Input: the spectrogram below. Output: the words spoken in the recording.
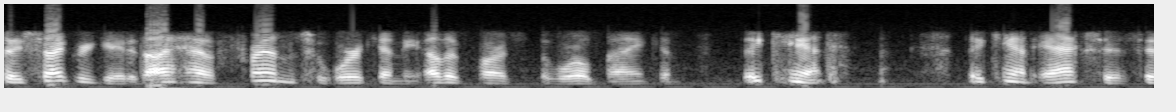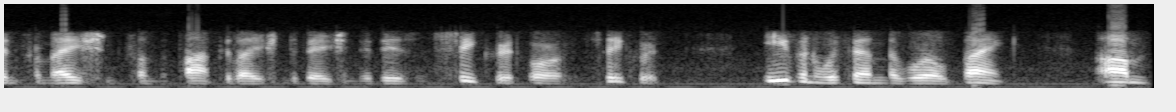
say segregated, I have friends who work in the other parts of the World Bank, and they can't they can't access information from the Population Division. It is a secret or secret even within the World Bank. Um,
